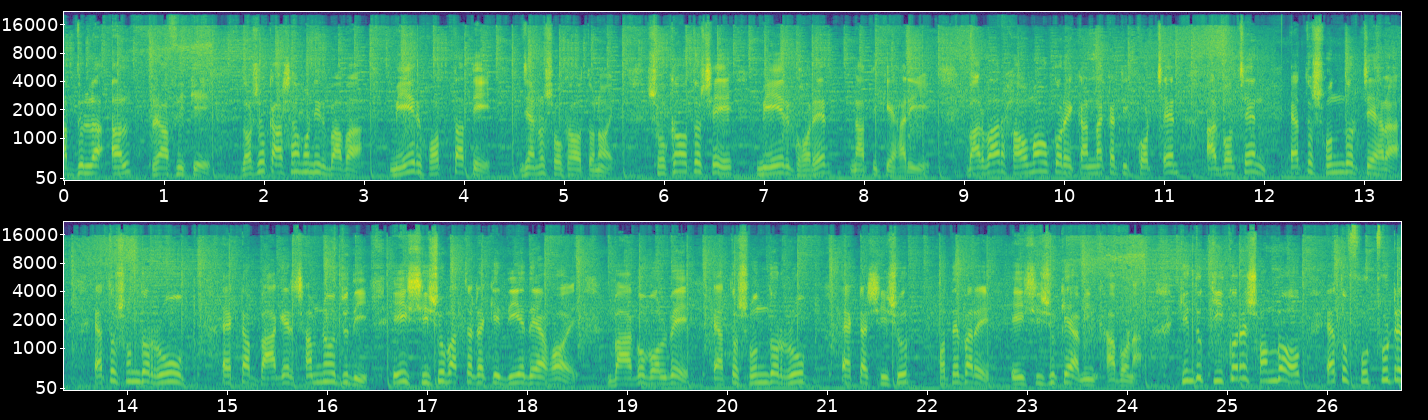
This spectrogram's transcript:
আবদুল্লাহ আল রাফিকে দর্শক আসামণির বাবা মেয়ের হত্যাতে যেন শোকাহত নয়। শোকাহত সে মেয়ের ঘরের নাতিকে হারিয়ে। বারবার হাউমাউ করে কান্নাকাটি করছেন আর বলছেন, এত সুন্দর চেহারা, এত সুন্দর রূপ, একটা বাঘের সামনেও যদি এই শিশু বাচ্চাটাকে দিয়ে দেয়া হয়, বাঘও বলবে, এত সুন্দর রূপ একটা শিশুর হতে পারে, এই শিশুকে আমি খাব না। কিন্তু কি করে সম্ভব? এত ফুটফুটে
